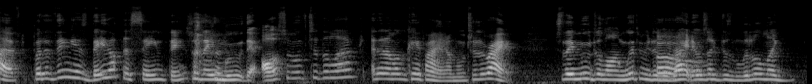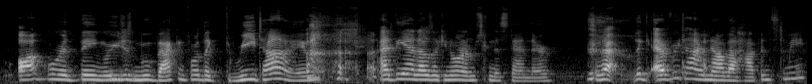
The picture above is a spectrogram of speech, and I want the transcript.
left, but the thing is, they thought the same thing, so they moved. They also moved to the left, and then I'm like, okay, fine, I'll move to the right. So they moved along with me to the right. It was Oh. like this little like awkward thing where you just move back and forth like three times. At the end, I was like, you know what? I'm just gonna stand there. That, like every time now that happens to me,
